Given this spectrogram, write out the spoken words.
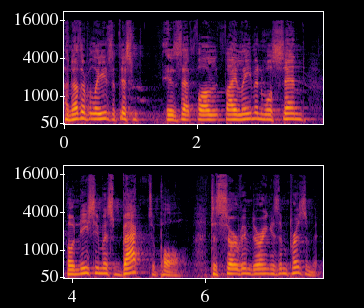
Another believes that this is that Philemon will send Onesimus back to Paul to serve him during his imprisonment.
